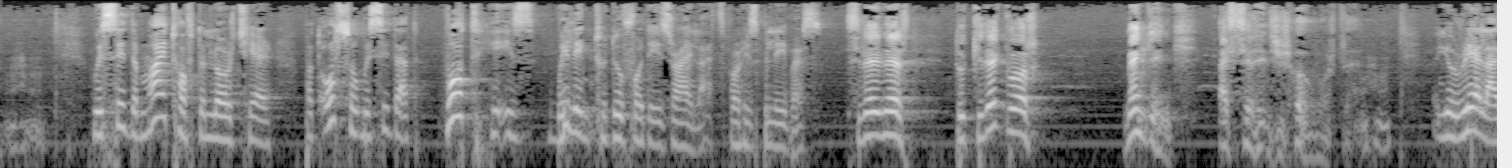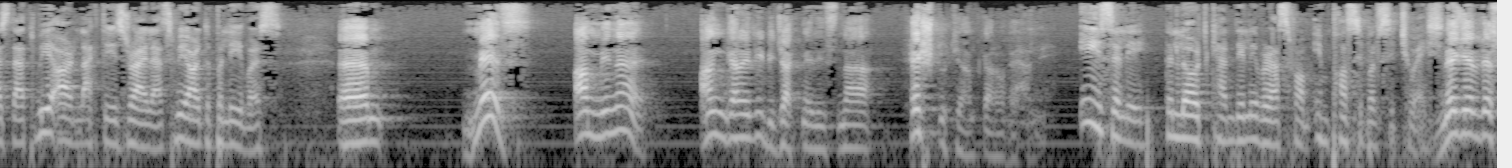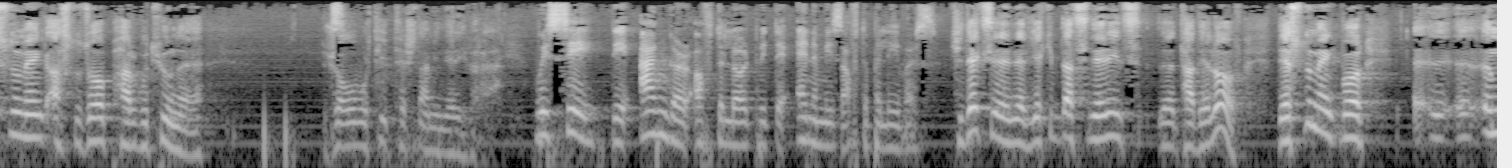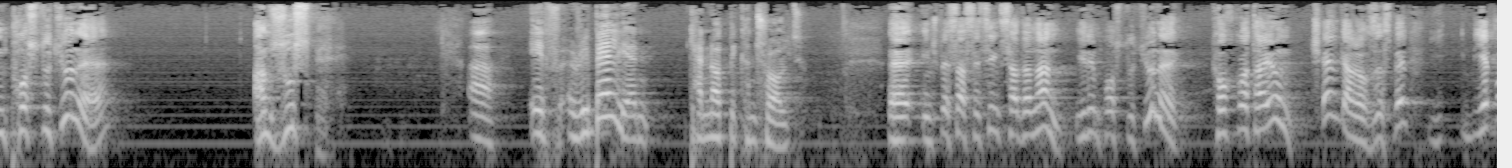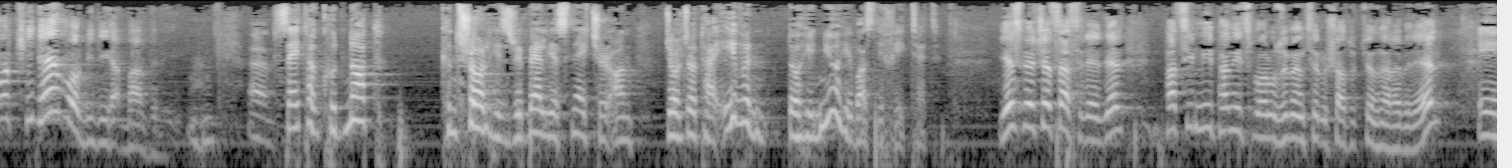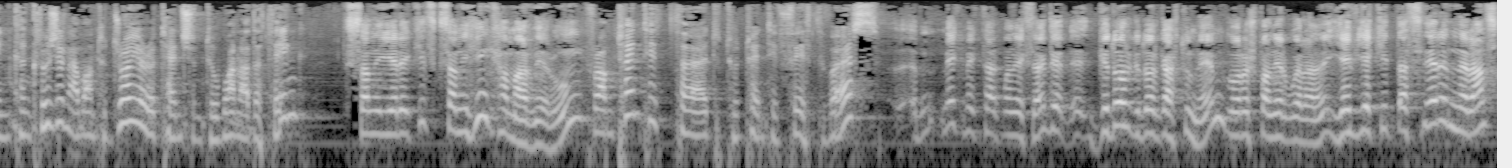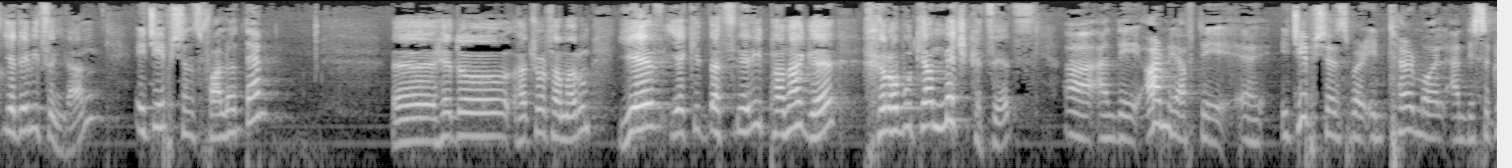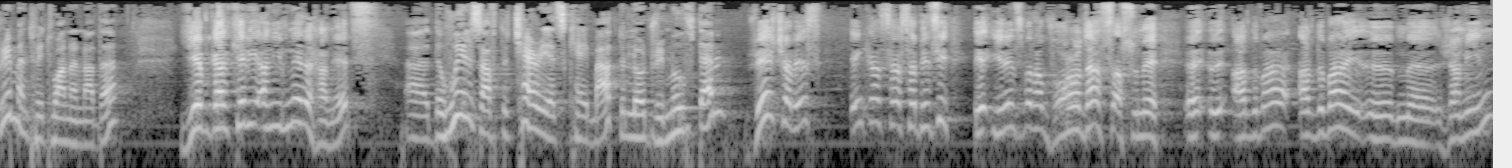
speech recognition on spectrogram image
We see the might of the Lord here, but also we see that what he is willing to do for the Israelites, for his believers. Սիրելիներ, դուք գիտեք, որ մենք ենք այս սիրելի ժողովուրդը։ You realize that we are like the Israelites, we are the believers. Ամ, Մեզ ամենը անգարելի վիճակներից նա հեշտությամբ կարող է անի։ Easily, the Lord can deliver us from impossible situations. Մեկ էլ տեսնում ենք Աստուծո փարգությունը ժողովրդի թշնամիների վրա։ We see the anger of the Lord with the enemies of the believers. Գիտեք, սիրելիներ, եգիպտացիներից թադելով տեսնում ենք, որ ըմփոստությունը անզուսպ է։ Uh, if rebellion cannot be controlled, Ը, Ինչպես ասեցինք, սատանան իր իմպոստությունը քողկոթայում չեն կարող զսպել, երբ որ գիտեր, որ պիտի բարդվի։ uh, Satan could not control his rebellious nature on Golgotha, even though he knew he was defeated. Ես վերջացա սիրելիներ, բացի մի բանից, որ ուզում եմ ցեր ուշադրություն հրավիրել, In conclusion, I want to draw your attention to one other thing. 23-ից 25 համարներում From 23rd to 25th verse, մեկ-մեկ թարգմանեք սա, դե, գդոր գդոր գարտում եմ, որոշ բաներ վրանը, եւ եգիպտացիները նրանց յետևից ընկան, Egyptians followed them, հետո հաջորդ համարում եւ եգիպտացիների բանակը խրոբության մեջ գցեց uh, and the army of the uh, Egyptians were in turmoil and disagreement with one another. Եւ գարկերի անիվները հանեց Uh, the wheels of the chariots came out, the Lord removed them. վերջապես այնքան սարսափեցի իրենց վրա որոդած ասում է արդվա արդվա ժամին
